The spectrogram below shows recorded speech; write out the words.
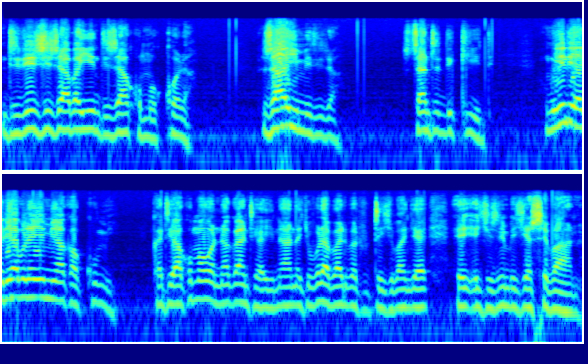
nti liisi z'abayindi zakoma okukola zayimirira standard kid. Omuyindi yali abulayo emyaka kumi. Kati akomawo naga nti ayinaana. Kyobula baali batutte ekibanja e- ekizimbe kya sebaana.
